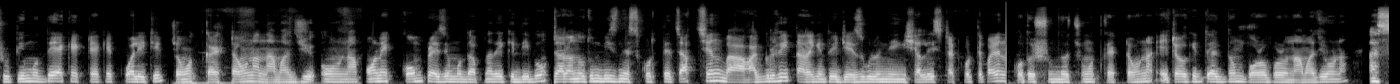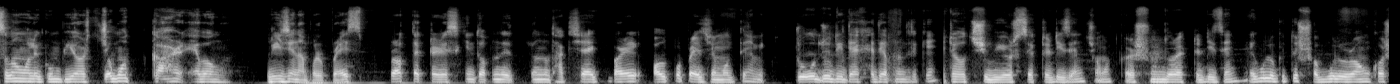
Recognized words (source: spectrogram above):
সুতির মধ্যে এক একটা, এক এক কোয়ালিটির চমৎকার একটা ওনা নামাজি ওনা অনেক কম প্রাইসের মধ্যে আপনাদেরকে দিব। যারা নতুন বিজনেস করতে চাচ্ছেন বা আগ্রহী, তারা কিন্তু এই ড্রেসগুলো নিয়ে ইনশাল্লাহ স্টার্ট করতে পারেন। কত সুন্দর, চমৎকার একটা ওনা এটাও কিন্তু একদম বড় বড় নামাজি ওনা আসসালামু আলাইকুম পিওর চমৎকার এবং রিজনেবল প্রাইস প্রত্যেকটা ড্রেস কিন্তু আপনাদের জন্য থাকছে একবারে অল্প প্রাইসের মধ্যে। আমি একটু যদি দেখাই দিই আপনাদেরকে, এটা হচ্ছে বিয়ার্স একটা ডিজাইন চমৎকার সুন্দর একটা ডিজাইন এগুলো কিন্তু সবগুলো রং কষ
